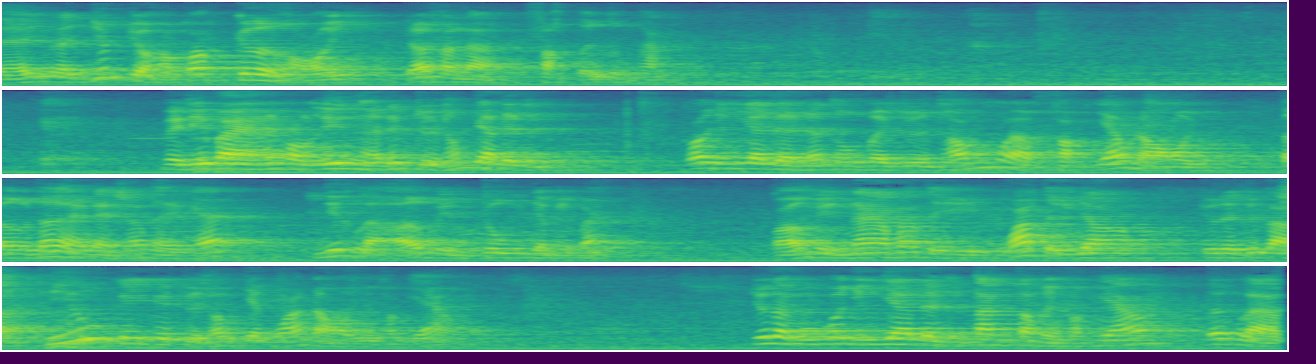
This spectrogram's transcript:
Để là giúp cho họ có cơ hội trở thành là phật tử thuần thành. Về địa bàn nó còn liên hệ đến truyền thống gia đình. Có những gia đình nó thuộc về truyền thống à, phật giáo nồi, từ thế hệ này sang thế hệ khác, nhất là ở miền trung và miền bắc. Còn ở miền nam thì quá tự do, cho nên chúng ta thiếu cái cái truyền thống văn hóa nồi về phật giáo chúng ta cũng có những gia đình tăng tâm về phật giáo, tức là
